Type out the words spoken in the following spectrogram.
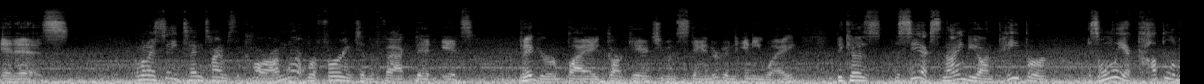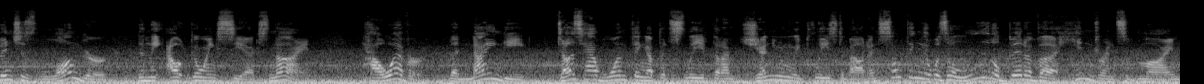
It is. And when I say 10 times the car, I'm not referring to the fact that it's bigger by a gargantuan standard in any way, because the CX90 on paper is only a couple of inches longer than the outgoing CX9. However, the 90 does have one thing up its sleeve that I'm genuinely pleased about, and something that was a little bit of a hindrance of mine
